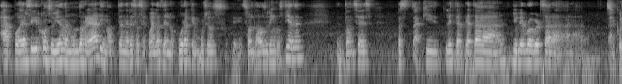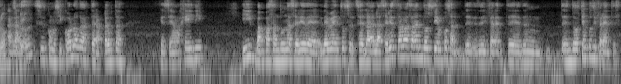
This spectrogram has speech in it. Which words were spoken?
a poder seguir con su vida en el mundo real y no tener esas secuelas de locura que muchos eh, soldados gringos tienen. Entonces, pues aquí le interpreta Julia Roberts a. A la a- a ¿psicóloga? sí, como psicóloga, terapeuta, que se llama Heidi. Y van pasando una serie de, de eventos. Se- la, la serie está basada en dos tiempos de, de diferente, de- en dos tiempos diferentes.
